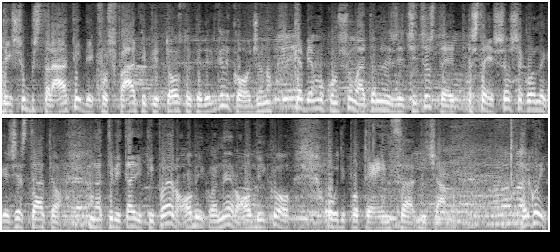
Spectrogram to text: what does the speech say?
dei substrati, dei fosfati piuttosto che del glicogeno che abbiamo consumato nell'esercizio stesso, a seconda che sia stata un'attività di tipo aerobico, anaerobico o di potenza, diciamo. Per cui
